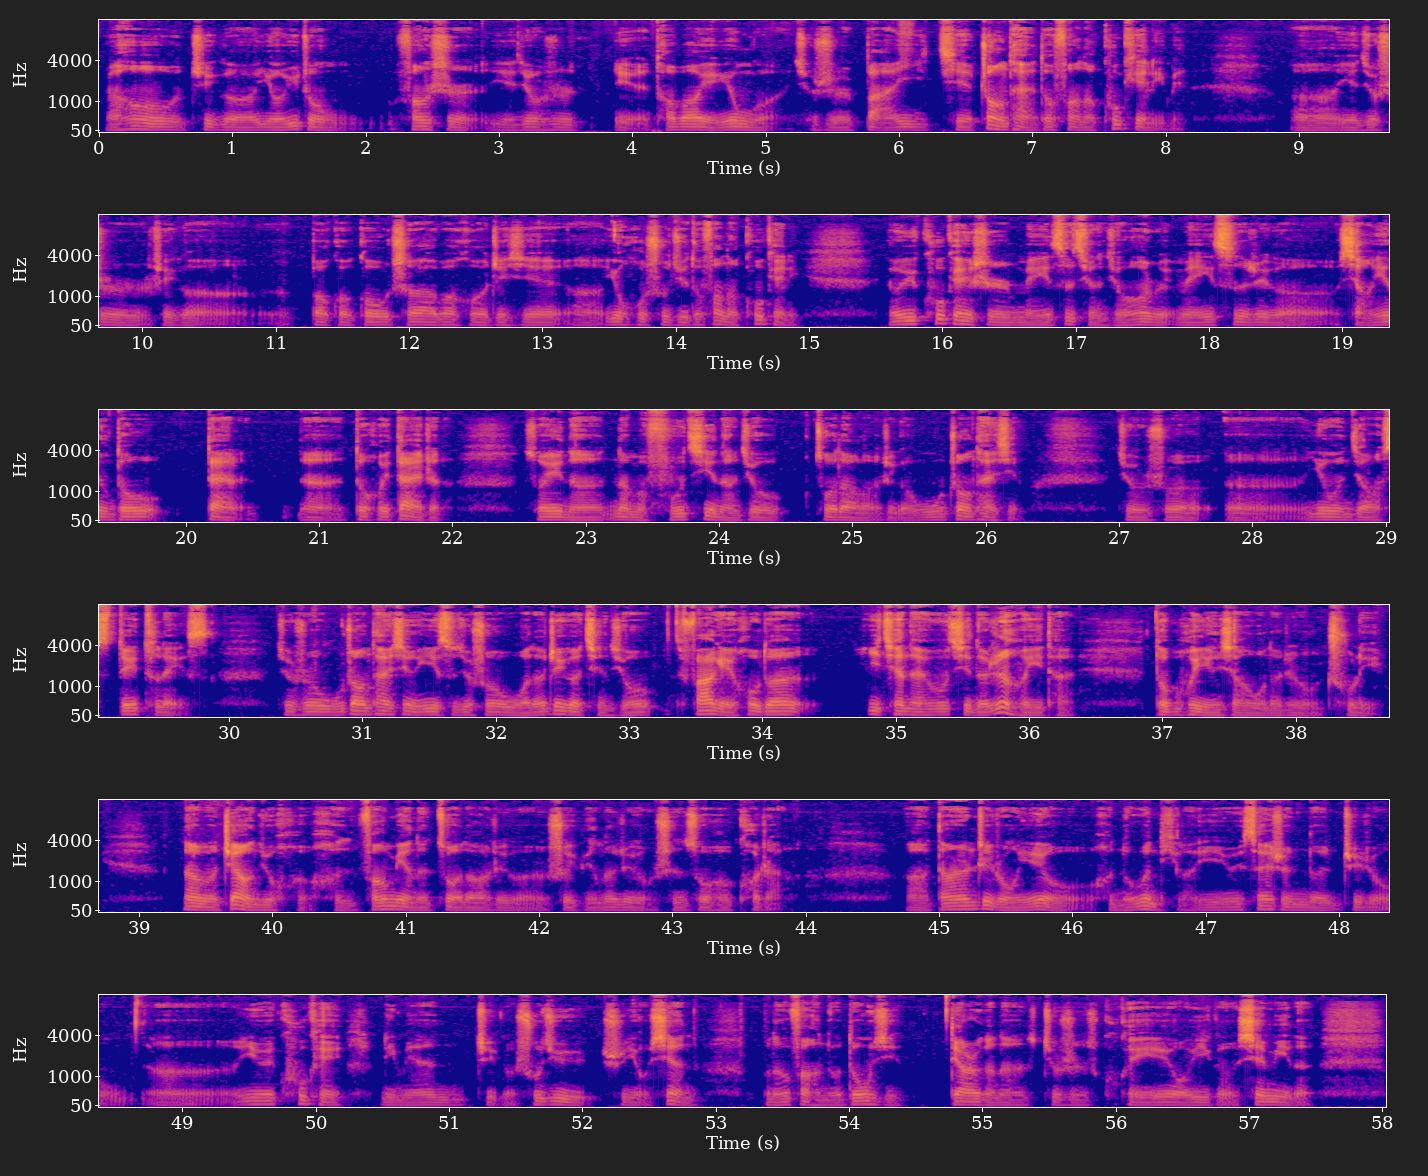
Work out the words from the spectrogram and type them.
然后这个有一种方式，也就是也淘宝也用过，就是把一些状态都放到 cookie 里面，呃，也就是这个包括购物车啊，包括这些呃用户数据都放到 cookie 里。由于 cookie 是每一次请求和每一次这个响应都带呃都会带着的，所以呢，那么服务器呢就做到了这个无状态性，就是说呃英文叫 stateless。就是说无状态性，意思就是说我的这个请求发给后端一千台服务器的任何一台都不会影响我的这种处理，那么这样就很很方便的做到这个水平的这种伸缩和扩展。啊，当然这种也有很多问题了，因为 session 的这种呃，因为 cookie 里面这个数据是有限的，不能放很多东西。第二个呢，就是 cookie 也有一个泄密的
